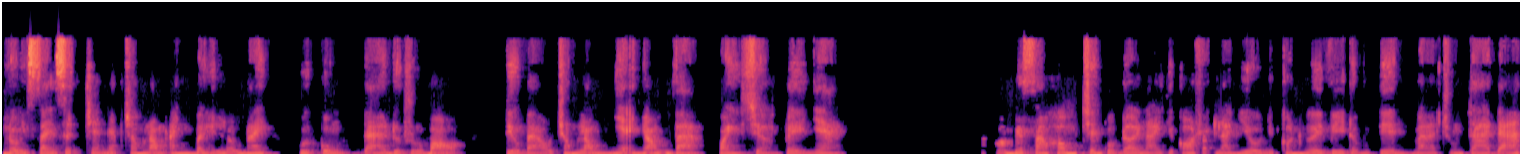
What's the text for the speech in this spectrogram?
Nỗi dày dứt chèn ép trong lòng anh bấy lâu nay cuối cùng đã được rũ bỏ. Tiểu bảo trong lòng nhẹ nhõm và quay trở về nhà. Các con biết sao không? Trên cuộc đời này thì có rất là nhiều những con người vì đồng tiền mà chúng ta đã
